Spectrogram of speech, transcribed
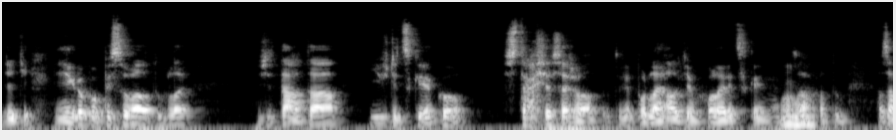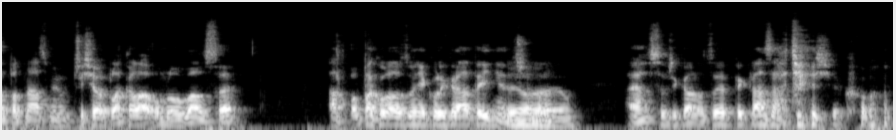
děti, někdo popisoval tuhle, že táta jí vždycky jako strašně seřval, protože podléhal těm cholerickým jako záchvatům. A za 15 minut přišel, plakal a omlouval se. A opakoval to několikrát týdně třeba. Jo, jo. A já jsem říkal, no to je pěkná zátěž, jako,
